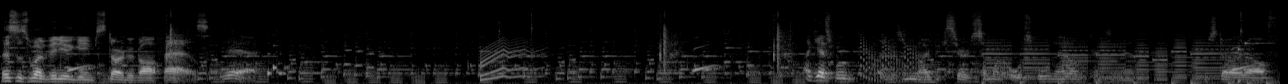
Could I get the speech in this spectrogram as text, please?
This is what video games started off as. Yeah. I guess we're, I guess you might be considered somewhat old school now because, you know, we started off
